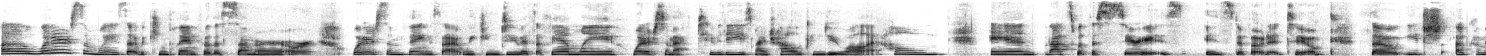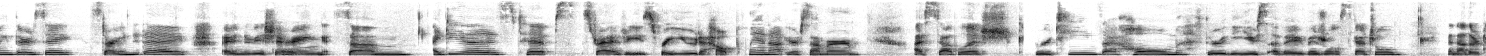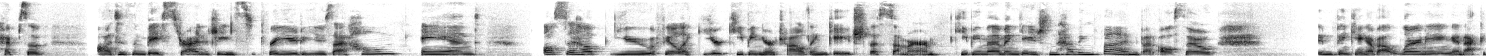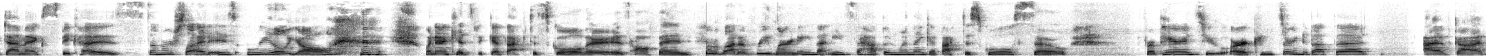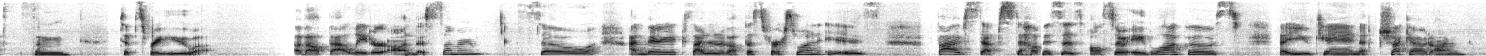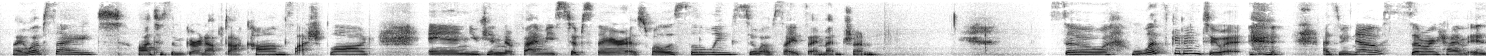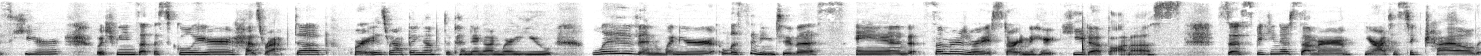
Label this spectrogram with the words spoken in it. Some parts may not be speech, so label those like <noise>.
uh, what are some ways that we can plan for the summer, or what are some things that we can do as a family? What are some activities my child can do while at home? And that's what this series is devoted to. So each upcoming Thursday, starting today, I'm going to be sharing some ideas, tips, strategies for you to help plan out your summer, establish routines at home through the use of a visual schedule, and other types of autism based strategies for you to use at home, and also help you feel like you're keeping your child engaged this summer, keeping them engaged and having fun, but also in thinking about learning and academics because summer slide is real, y'all. <laughs> when our kids get back to school, there is often a lot of relearning that needs to happen when they get back to school. So, for parents who are concerned about that, I've got some tips for you about that later on this summer. So, I'm very excited about this first one. It is five steps to help. This is also a blog post that you can check out on my website, autismgrownup.com slash blog, and you can find these tips there as well as the links to websites I mentioned. So let's get into it. <laughs> As we know, summertime is here, which means that the school year has wrapped up or is wrapping up, depending on where you live and when you're listening to this. And summer's already starting to heat up on us. So, speaking of summer, your autistic child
